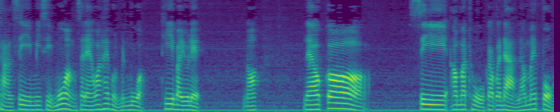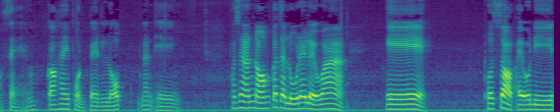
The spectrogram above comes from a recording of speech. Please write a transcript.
สาร C มีสีม่วง แสดงว่าให้ผลเป็นบวกที่ไบยูเลตเนาะแล้วก็ C เอามาถูกับกระดาษแล้วไม่โปร่งแสงก็ให้ผลเป็นลบนั่นเอง เพราะฉะนั้นน้องก็จะรู้ได้เลยว่า A ทดสอบไอโอดีน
